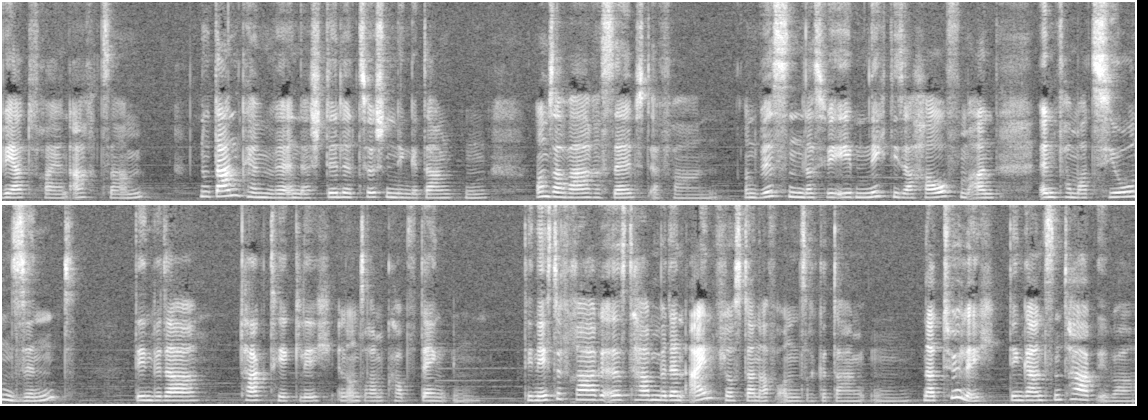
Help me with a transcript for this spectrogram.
wertfrei und achtsam, nur dann können wir in der Stille zwischen den Gedanken unser wahres Selbst erfahren und wissen, dass wir eben nicht dieser Haufen an Informationen sind, den wir da tagtäglich in unserem Kopf denken. Die nächste Frage ist, haben wir denn Einfluss dann auf unsere Gedanken? Natürlich, den ganzen Tag über.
